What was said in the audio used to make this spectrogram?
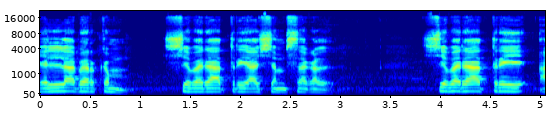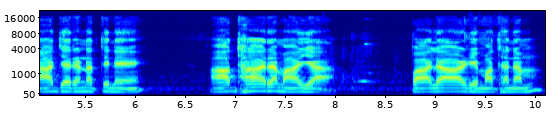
എല്ലാ പേർക്കും ശിവരാത്രി ആശംസകൾ. ശിവരാത്രി ആചരണത്തിന് ആധാരമായ പാലാഴി മഥനം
